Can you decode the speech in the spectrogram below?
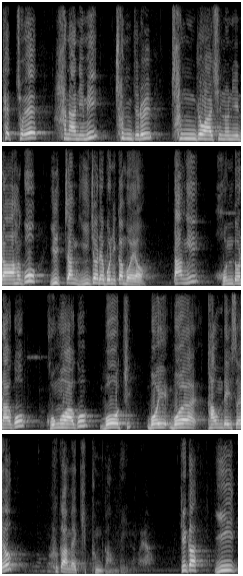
태초에 하나님이 천지를 창조하시느니라 하고 1장 2절에 보니까 뭐예요? 땅이 혼돈하고 공허하고 뭐, 기, 뭐, 뭐 가운데 있어요? 흑암의 깊음 가운데 있는 거예요. 그러니까 이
